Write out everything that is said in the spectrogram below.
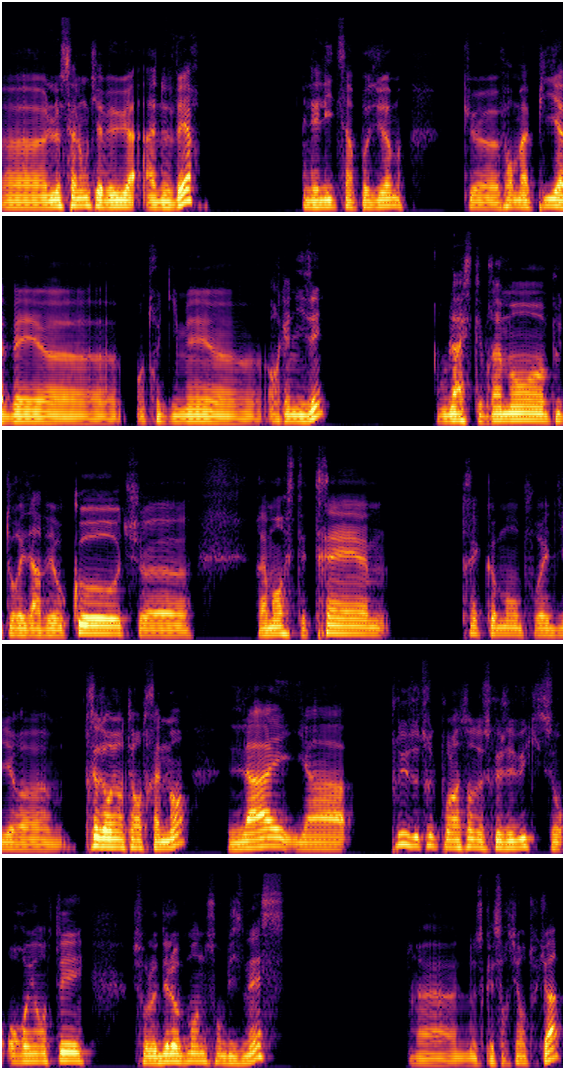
euh, le salon qu'il y avait eu à, Nevers, l'Elite Symposium que Formapi avait, euh, organisé. Là, c'était vraiment plutôt réservé aux coachs. vraiment, c'était très, très, comment on pourrait dire, très orienté entraînement. Là, il y a plus de trucs pour l'instant de ce que j'ai vu qui sont orientés sur le développement de son business, euh, de ce qui est sorti en tout cas.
